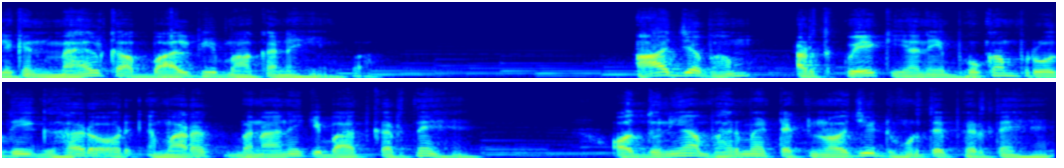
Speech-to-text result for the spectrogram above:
लेकिन महल का बाल भी बांका नहीं हुआ। आज जब हम अर्थक्वेक यानी भूकंप रोधी घर और इमारत बनाने की बात करते हैं और दुनिया भर में टेक्नोलॉजी ढूंढते फिरते हैं,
